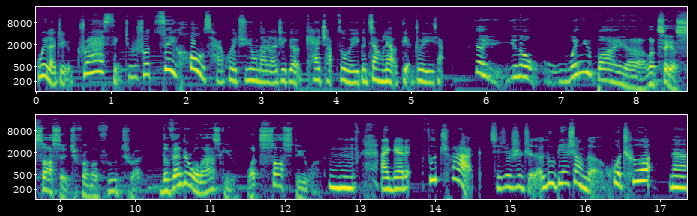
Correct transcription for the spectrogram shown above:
为了这个 dressing，就是说最后才会去用到了这个 ketchup 作为一个酱料点缀一下。 Yeah, y- you know, when you buy, uh, let's say, a sausage from a food truck, the vendor will ask you, What sauce do you want? I get it. Food truck 其实就是指的路边上的货车。那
